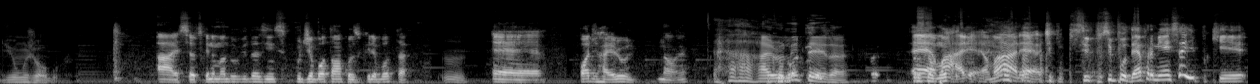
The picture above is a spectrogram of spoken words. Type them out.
de um jogo. Ah, isso eu fiquei numa duvidazinha se podia botar uma coisa que eu queria botar. Hum. É. Pode Hyrule? Não, né? Hyrule inteira. É, é uma área, é uma área. É, tipo, se, se puder, pra mim é isso aí, porque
